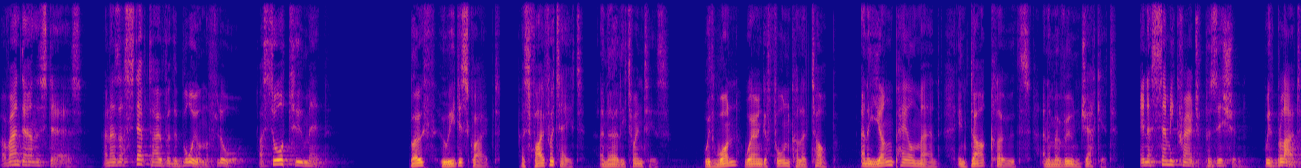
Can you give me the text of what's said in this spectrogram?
I ran down the stairs, and as I stepped over the boy on the floor, I saw two men. Both who he described as five foot eight and early twenties, with one wearing a fawn coloured top and a young pale man in dark clothes and a maroon jacket, in a semi crouched position, with blood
